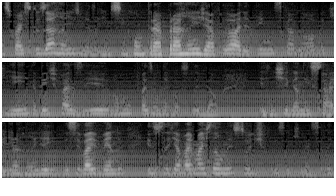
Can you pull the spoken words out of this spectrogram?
as partes dos arranjos mesmo. A gente se encontrar pra arranjar. Falei, olha, tem música nova aqui, hein? Acabei de fazer, vamos fazer um negócio legal. E a gente chega no ensaio e arranja, e você vai vendo, e você já vai imaginando no estúdio, tipo, isso aqui vai ser legal.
